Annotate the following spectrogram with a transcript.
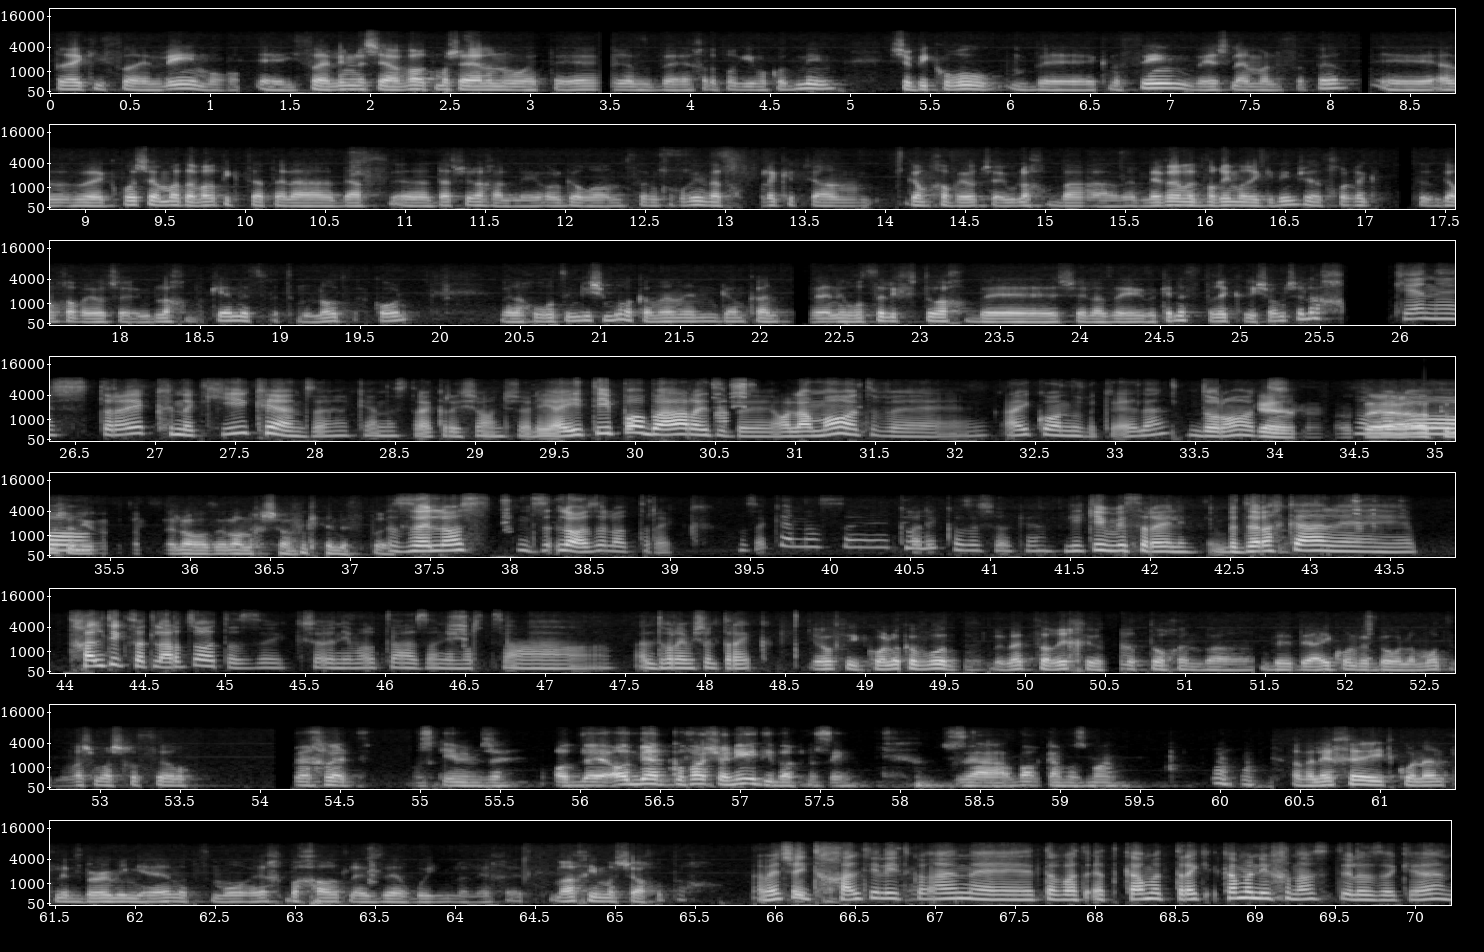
טרק ישראלים, או ישראלים לשעבר, כמו שהיה לנו את ארז באחד הפרקים הקודמים, שביקרו בכנסים ויש להם מה לספר. אז כמו שאמרת, עברתי קצת על הדף, הדף שלך, על אולגה רועם סלם כוכבים, ואת חולקת שם גם חוויות שהיו לך. מעבר לדברים הרגילים שאת חולקת, גם חוויות שהיו לך בכנס ותמונות והכל. ואנחנו רוצים לשמוע כמה מהן גם כאן. ואני רוצה לפתוח בשאלה, זה, זה כנס טרק ראשון שלך? כנס טרק נקי, כן, זה כנס טרק ראשון שלי. הייתי פה בארץ בעולמות ואייקון וכאלה, דורות. כן, זה היה עד לא- כמה שאני אוהב אותם, זה לא, זה לא נחשב כנס טרק. זה לא, זה, לא, זה לא טרק. זה כנס אה, כללי כזה של כן, גיקים ישראלים. בדרך כלל אה, התחלתי קצת להרצות, אז אה, כשאני מרצה, אז אני מרצה על דברים של טרק. יופי, כל הכבוד. באמת צריך יותר תוכן באייקון ובעולמות, זה ממש ממש חסר. בהחלט, מסכים עם זה. עוד, אה, עוד מהתקופה שאני הייתי בכנסים, שזה עבר כמה זמן. אבל איך אה, התכוננת לברמינגהם עצמו? איך בחרת לאיזה אירועים ללכת? מה הכי משך אותך? האמת שהתחלתי להתכונן, את כמה, טרק, כמה נכנסתי לזה, כן.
